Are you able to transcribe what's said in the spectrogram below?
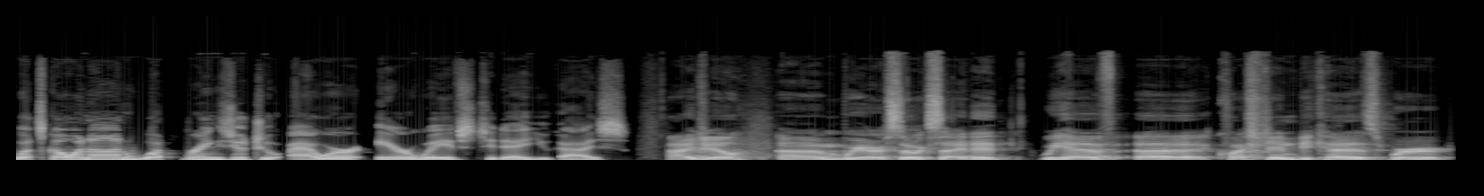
What's going on? What brings you to our airwaves today, you guys? Hi, Jill. Um, we are so excited. We have a question because we're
